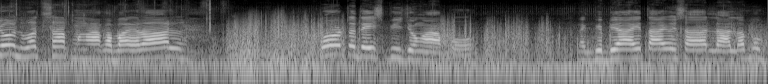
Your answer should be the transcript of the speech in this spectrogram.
Yun, what's up mga kabayral? For today's video nga po, nagbibiyahe tayo sa Lalamove.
